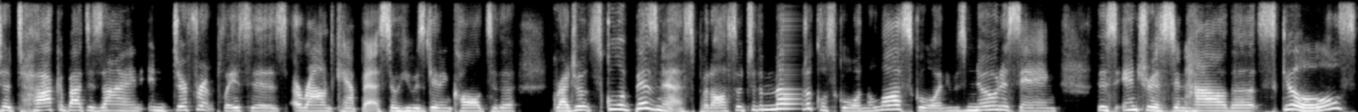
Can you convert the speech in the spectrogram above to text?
to talk about design in different places around campus. So he was getting called to the graduate school of business, but also to the medical school and the law school. And he was noticing this interest in how the skills,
